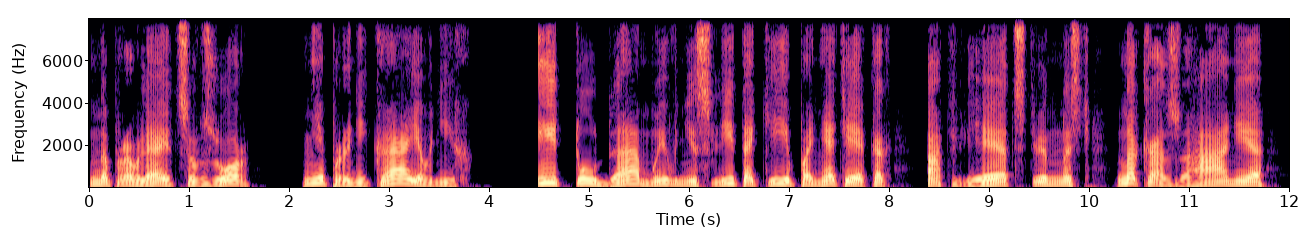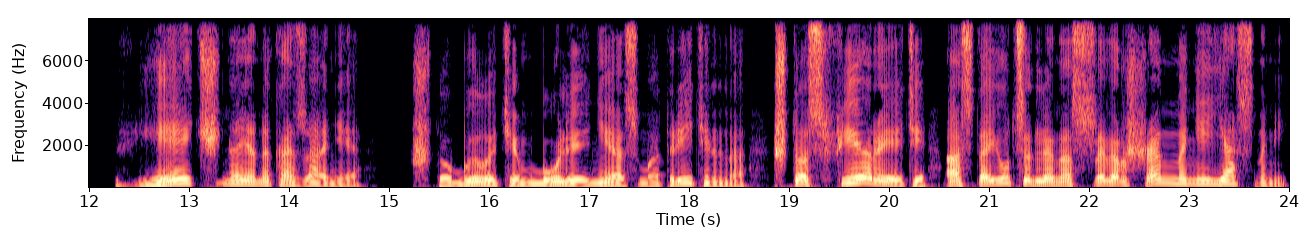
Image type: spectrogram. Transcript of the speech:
направляется взор, не проникая в них, и туда мы внесли такие понятия, как ответственность, наказание, вечное наказание, что было тем более неосмотрительно, что сферы эти остаются для нас совершенно неясными.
